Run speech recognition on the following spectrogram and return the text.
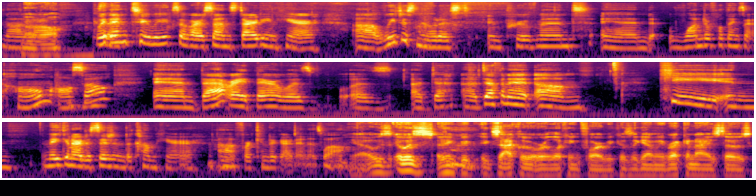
not, Not at at all. all. Within two weeks of our son starting here, uh, we just noticed improvement and wonderful things at home also, and that right there was was a, de- a definite um, key in making our decision to come here uh, for kindergarten as well. Yeah, it was it was I think exactly what we're looking for because again we recognize those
